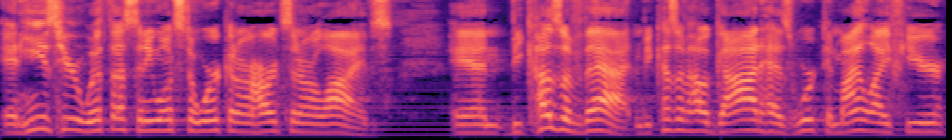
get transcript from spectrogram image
and He is here with us, and He wants to work in our hearts and our lives. And because of that, and because of how God has worked in my life here,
